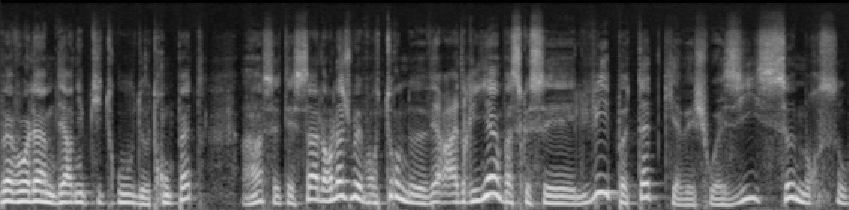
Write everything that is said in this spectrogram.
ben voilà un dernier petit trou de trompette. Hein, C'était ça. Alors là, je me retourne vers Adrien parce que c'est lui peut-être qui avait choisi ce morceau.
